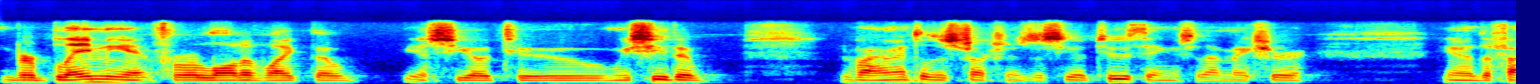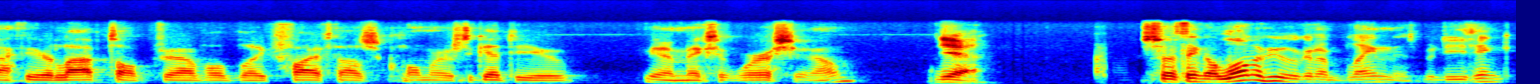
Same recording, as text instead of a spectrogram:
We're blaming it for a lot of like the you know CO2. We see the environmental destruction as a CO2 thing, so that makes sure you know the fact that your laptop traveled like 5,000 kilometers to get to you, you know, makes it worse. You know. Yeah. So I think a lot of people are going to blame this, but do you think?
